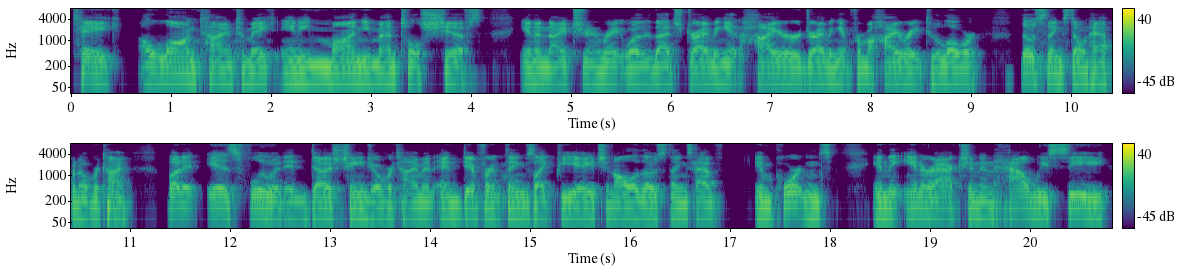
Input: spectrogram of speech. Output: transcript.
take a long time to make any monumental shifts in a nitrogen rate, whether that's driving it higher or driving it from a high rate to a lower. Those things don't happen over time, but it is fluid. It does change over time, and, and different things like pH and all of those things have importance in the interaction and how we see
